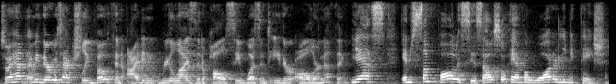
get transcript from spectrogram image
So I had, I mean, there was actually both, and I didn't realize that a policy wasn't either all or nothing. Yes, and some policies also have a water limitation.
